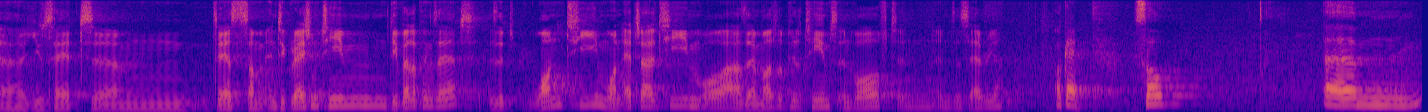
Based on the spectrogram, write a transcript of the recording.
Uh, you said um, there's some integration team developing that. Is it one team, one agile team, or are there multiple teams involved in, in this area? Okay, so um,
